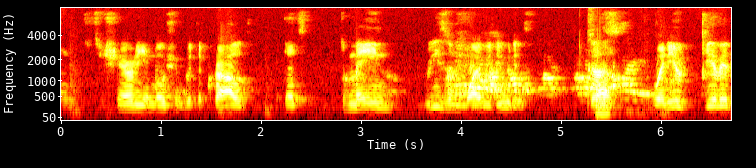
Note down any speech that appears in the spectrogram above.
and to share the emotion with the crowd. That's the main reason why we do this. Because when you give it,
